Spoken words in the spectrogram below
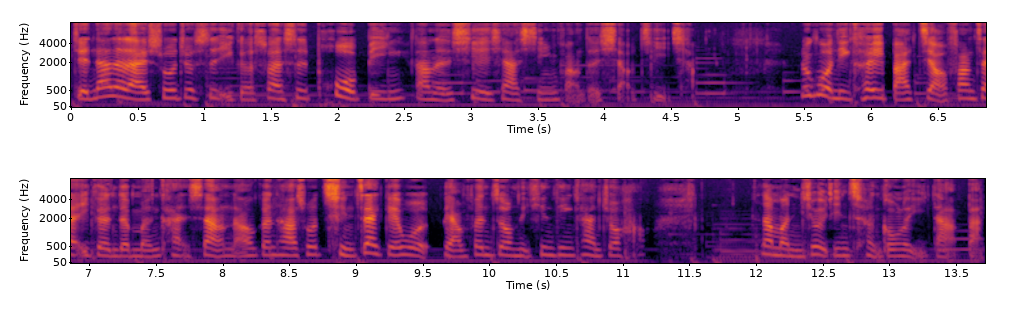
简单的来说，就是一个算是破冰，让人卸下心防的小技巧。如果你可以把脚放在一个人的门槛上，然后跟他说：“请再给我两分钟，你听听看就好。”那么你就已经成功了一大半。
